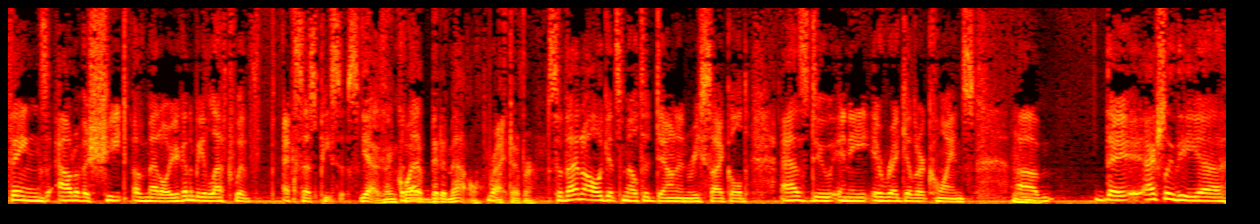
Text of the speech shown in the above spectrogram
things out of a sheet of metal, you're going to be left with excess pieces. Yeah, and quite that- a bit of metal Right. left over. So that all gets melted down and recycled, as do any irregular coins. Um, they actually the uh,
